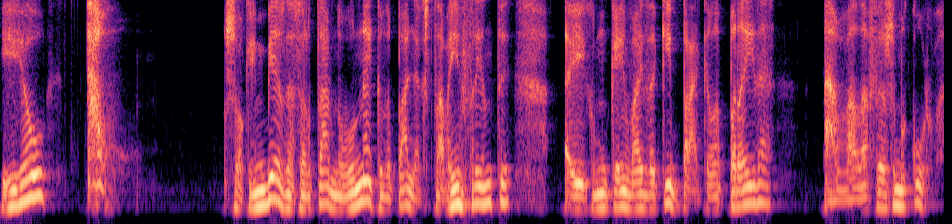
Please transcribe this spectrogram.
e eu. Tau! Só que em vez de acertar no boneco de palha que estava em frente, aí como quem vai daqui para aquela pereira, a bala fez uma curva.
